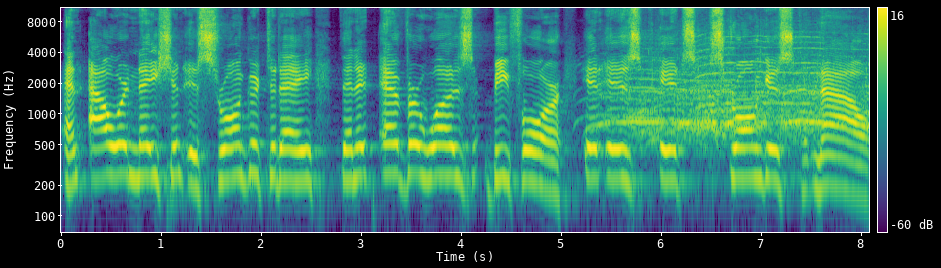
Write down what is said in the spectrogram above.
and our nation is stronger today than it ever was before. It is its strongest now.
